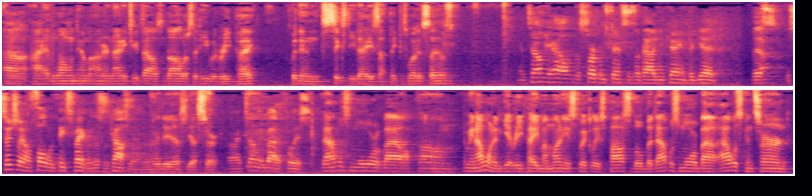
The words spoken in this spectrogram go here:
uh, I had loaned him $192,000 that he would repay within 60 days, I think is what it says. And tell me how the circumstances of how you came to get this essentially on a folded piece of paper. This is a copy of it, right? It is, yes, sir. All right, tell me about it, please. That was more about, um, I mean, I wanted to get repaid my money as quickly as possible, but that was more about, I was concerned,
